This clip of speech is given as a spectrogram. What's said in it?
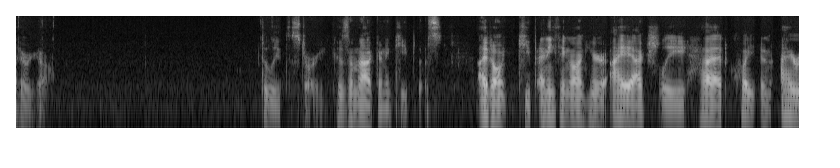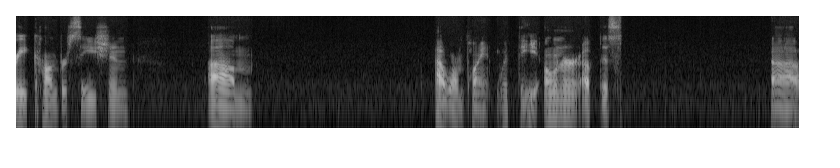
There we go. Delete the story, because I'm not going to keep this. I don't keep anything on here. I actually had quite an irate conversation um, at one point with the owner of this uh,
